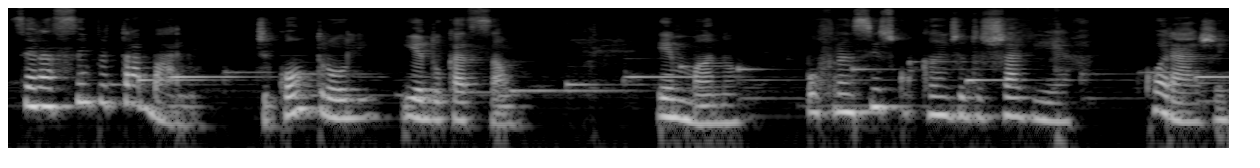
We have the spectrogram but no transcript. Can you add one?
será sempre trabalho de controle e educação. Emmanuel, por Francisco Cândido Xavier. Coragem.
